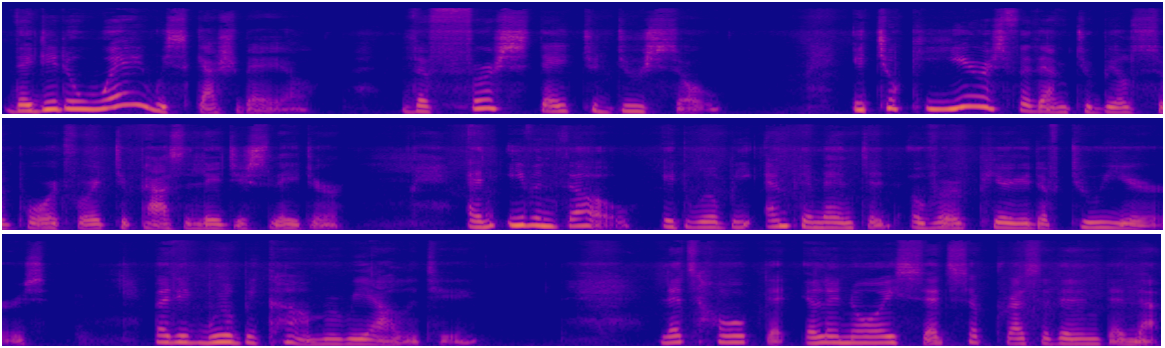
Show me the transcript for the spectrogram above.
They did away with cash bail, the first state to do so. It took years for them to build support for it to pass the legislature. And even though it will be implemented over a period of two years, but it will become a reality. Let's hope that Illinois sets a precedent and that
